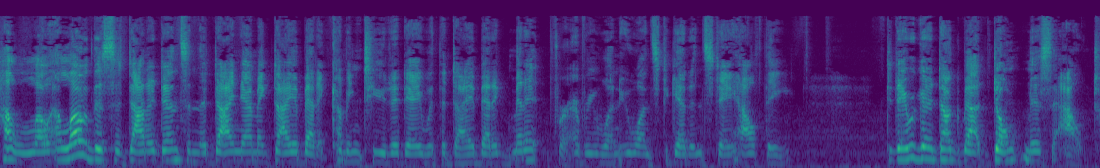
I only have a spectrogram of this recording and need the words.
Hello, hello. This is Donna Denson, the dynamic diabetic, coming to you today with the Diabetic Minute for everyone who wants to get and stay healthy. Today we're going to talk about don't miss out.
